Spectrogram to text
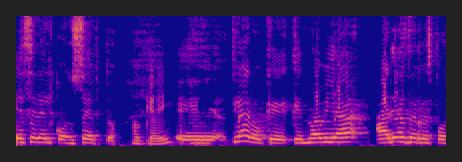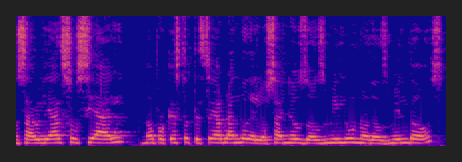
ese era el concepto. Okay. Eh, claro que, que, no había áreas de responsabilidad social, ¿no? porque esto te estoy hablando de los años 2001, 2002.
